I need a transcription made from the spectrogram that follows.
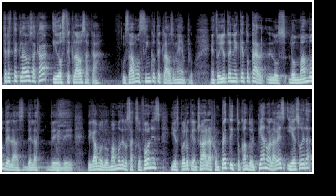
tres teclados acá y dos teclados acá. Usábamos cinco teclados, un ejemplo. Entonces yo tenía que tocar los, los mambos de las, de las, de, digamos, los mambos de los saxofones y después lo que entraba la trompeta y tocando el piano a la vez. Y eso era,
